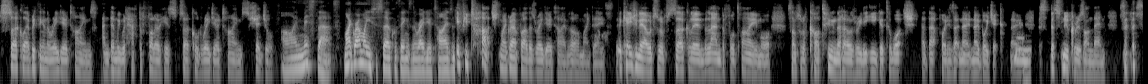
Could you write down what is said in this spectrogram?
circle everything in the Radio Times, and then we would have to follow his circled Radio Times schedule. Oh, I miss that. My grandma used to circle things in the Radio Times, and If you touched my grandfather's Radio Times, oh my days! Occasionally, I would sort of circle in The Land Before Time or some sort of cartoon that I was really eager to watch at that point. Is that no, no, boy chick, no, Yeah. the, the snooker is on then, so that's,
